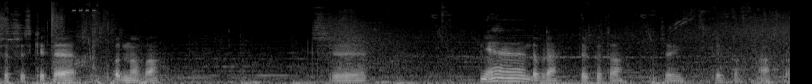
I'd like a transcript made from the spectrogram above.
Muszę wszystkie te od nowa. Czy... Nie, dobra, tylko to. Czyli tylko. A, to.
